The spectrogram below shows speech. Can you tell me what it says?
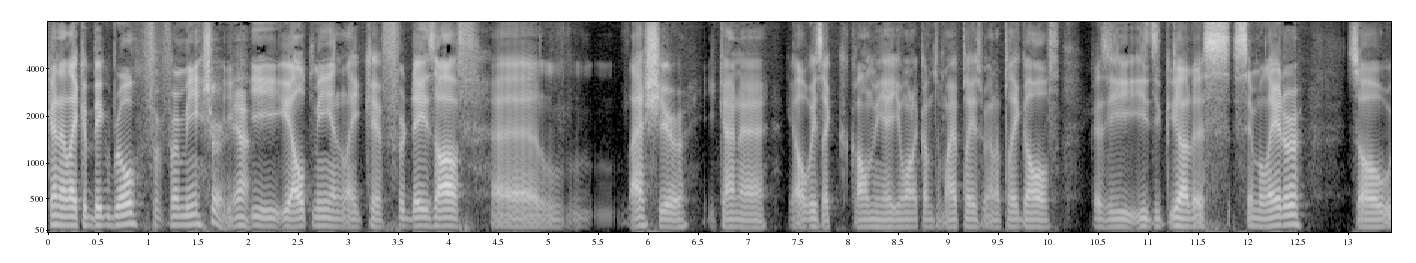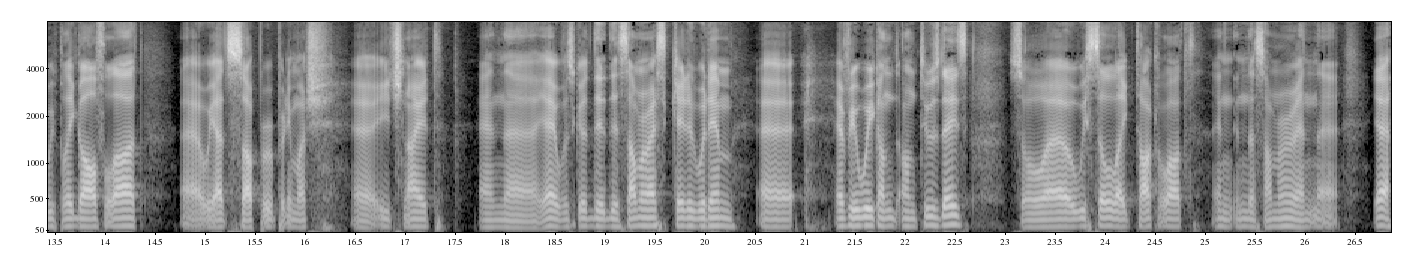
kind of like a big bro for, for me. Sure, He- yeah. He, he helped me, and like uh, for days off uh, last year, he kind of he always like called me, hey, you want to come to my place? We're gonna play golf because he he's got a s- simulator, so we play golf a lot. Uh, we had supper pretty much uh, each night, and uh, yeah, it was good. The, the summer I skated with him uh, every week on on Tuesdays, so uh, we still like talk a lot in, in the summer, and uh, yeah,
